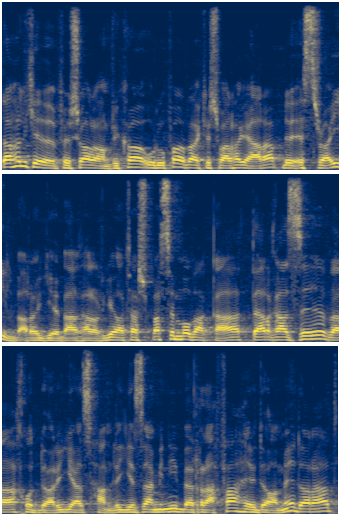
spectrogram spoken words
در حالی که فشار آمریکا، اروپا و کشورهای عرب به اسرائیل برای برقراری آتش بس موقت در غزه و خودداری از حمله زمینی به رفح ادامه دارد،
